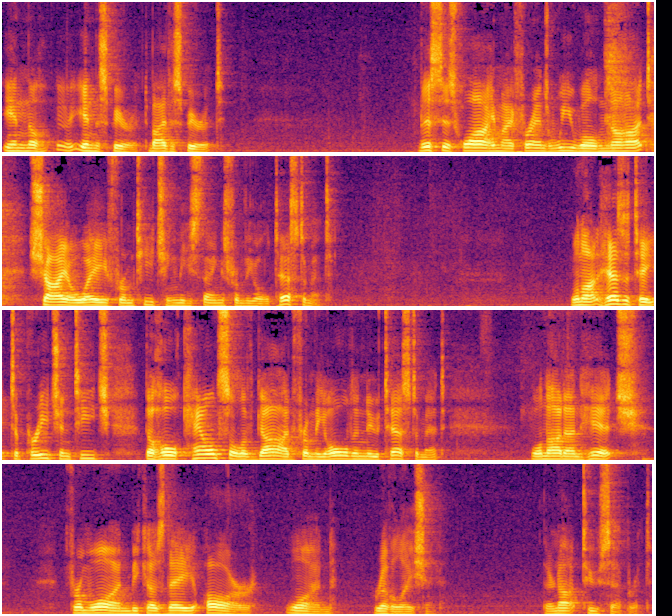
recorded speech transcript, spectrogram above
in the, in the Spirit, by the Spirit. This is why, my friends, we will not shy away from teaching these things from the Old Testament. Will not hesitate to preach and teach the whole counsel of God from the Old and New Testament. Will not unhitch from one because they are one revelation. They're not two separate.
